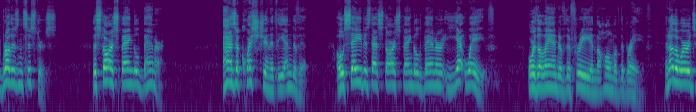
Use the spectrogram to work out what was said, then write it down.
Brothers and sisters, the Star Spangled Banner has a question at the end of it. Oh, say does that Star Spangled Banner yet wave? or the land of the free and the home of the brave? In other words,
